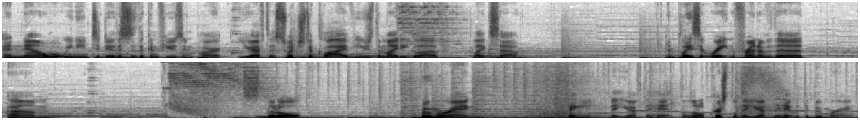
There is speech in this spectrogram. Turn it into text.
And now what we need to do, this is the confusing part. You have to switch to Clive, use the Mighty Glove, like so. And place it right in front of the um, little boomerang thingy that you have to hit. The little crystal that you have to hit with the boomerang.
